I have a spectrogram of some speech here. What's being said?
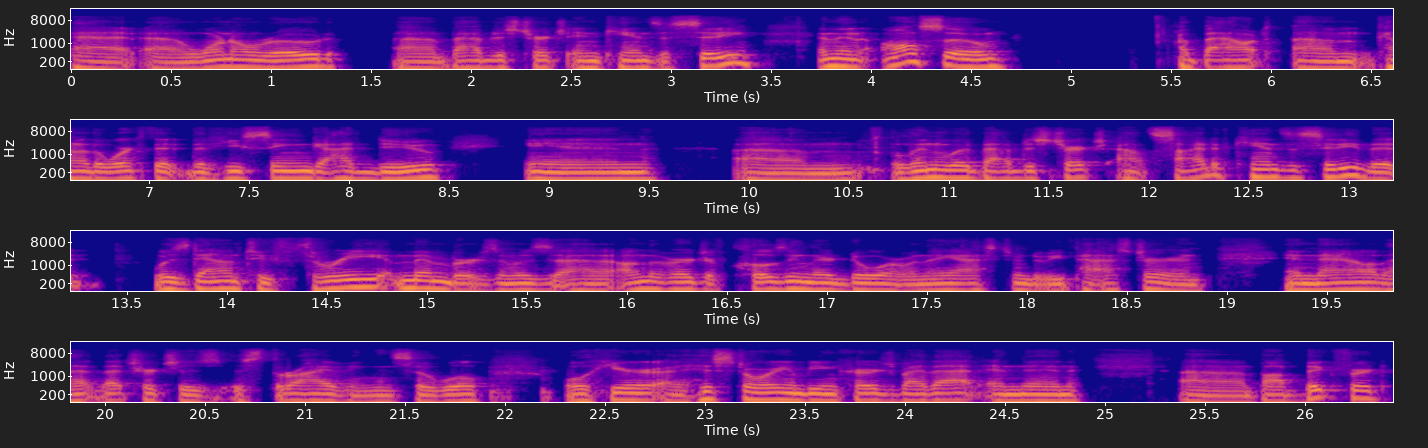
at uh, Wornall Road uh, Baptist Church in Kansas City, and then also about um, kind of the work that that he's seen God do in um, Linwood Baptist Church outside of Kansas City that was down to three members and was uh, on the verge of closing their door when they asked him to be pastor. And and now that that church is is thriving. And so we'll we'll hear uh, his story and be encouraged by that. And then uh, Bob Bickford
